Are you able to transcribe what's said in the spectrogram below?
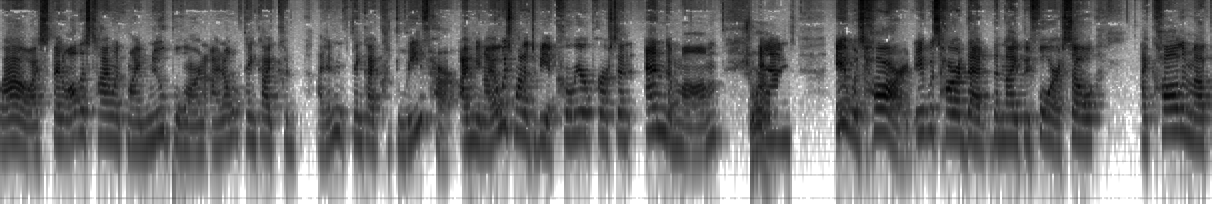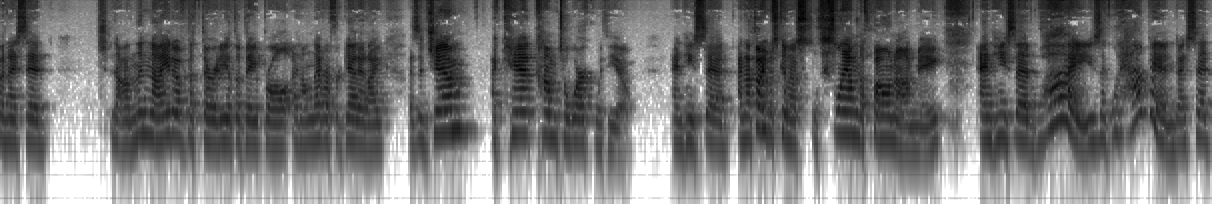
wow, I spent all this time with my newborn. I don't think I could, I didn't think I could leave her. I mean, I always wanted to be a career person and a mom. Sure. And it was hard. It was hard that the night before. So I called him up and I said, on the night of the 30th of April, and I'll never forget it, I, I said, Jim, I can't come to work with you. And he said, and I thought he was going to slam the phone on me. And he said, why? He's like, what happened? I said,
